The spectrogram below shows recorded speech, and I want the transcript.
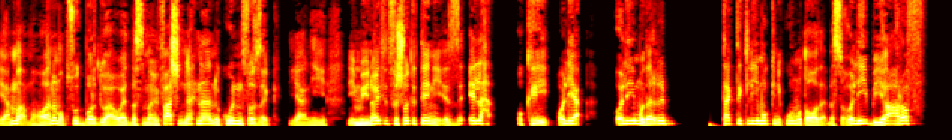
يا عم ما هو أنا مبسوط برضو يا اوقات بس ما ينفعش إن إحنا نكون سذج يعني. يونايتد في الشوط الثاني إز... إيه اللي ح- okay اولي أولي مدرب tactically ممكن يكون متواضع بس أولي بيعرف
